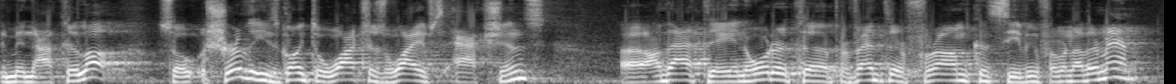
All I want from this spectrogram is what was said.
minatir So surely he's going to watch his wife's actions uh, on that day in order to prevent her from conceiving from another man.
